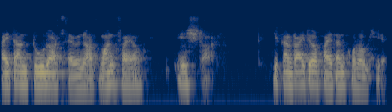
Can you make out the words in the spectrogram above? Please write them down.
python 2.7.1 file installed. You can write your python code over here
